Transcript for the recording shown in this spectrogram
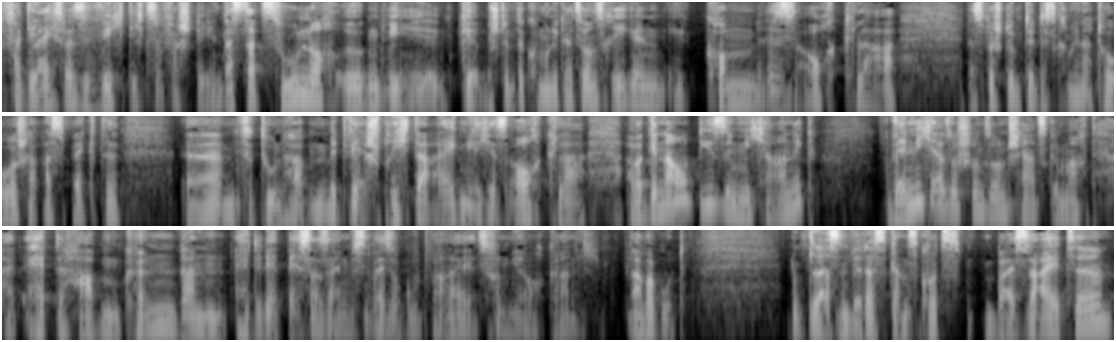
vergleichsweise wichtig zu verstehen. Dass dazu noch irgendwie bestimmte Kommunikationsregeln kommen, das ist auch klar. Dass bestimmte diskriminatorische Aspekte ähm, zu tun haben mit wer spricht da eigentlich, ist auch klar. Aber genau diese Mechanik, wenn ich also schon so einen Scherz gemacht hätte haben können, dann hätte der besser sein müssen, weil so gut war er jetzt von mir auch gar nicht. Aber gut, lassen wir das ganz kurz beiseite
